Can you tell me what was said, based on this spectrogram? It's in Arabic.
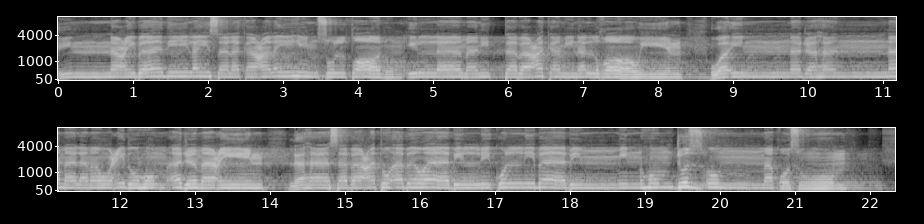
إن عبادي ليس لك عليهم سلطان إلا من اتبعك من الغاوين وَإِنَّ جَهَنَّمَ لَمَوْعِدُهُمْ أَجْمَعِينَ لَهَا سَبْعَةُ أَبْوَابٍ لِكُلِّ بَابٍ مِنْهُمْ جُزْءٌ مَقْسُومٌ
